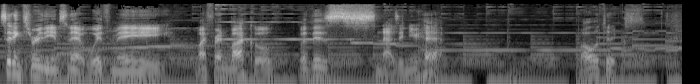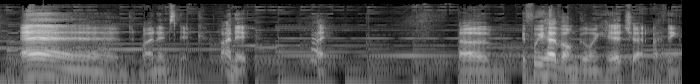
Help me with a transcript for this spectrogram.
Sitting through the internet with me, my friend Michael, with his snazzy new hair. Politics. And my name's Nick. Hi, Nick. Hi. Um, if we have ongoing hair chat, I think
